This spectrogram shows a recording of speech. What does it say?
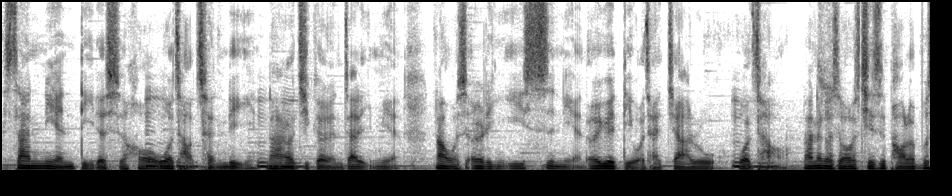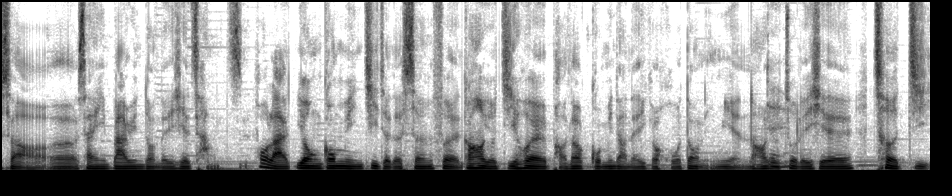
三年底的时候，卧槽成立，那有几个人在里面。那我是二零一四年二月底我才加入卧槽，那那个时候其实跑了不少呃三一八运动的一些场子。后来用公民记者的身份，刚好有机会跑到国民党的一个活动里面，然后又做了一些测计。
